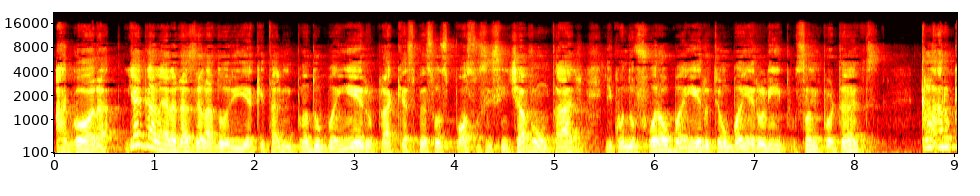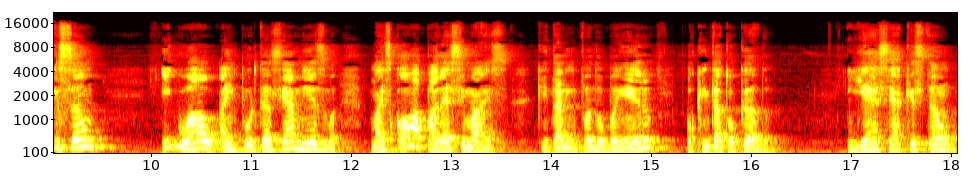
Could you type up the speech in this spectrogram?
Agora, e a galera da zeladoria que está limpando o banheiro para que as pessoas possam se sentir à vontade e quando for ao banheiro ter um banheiro limpo? São importantes? Claro que são. Igual, a importância é a mesma. Mas qual aparece mais? Quem está limpando o banheiro ou quem está tocando? E essa é a questão.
